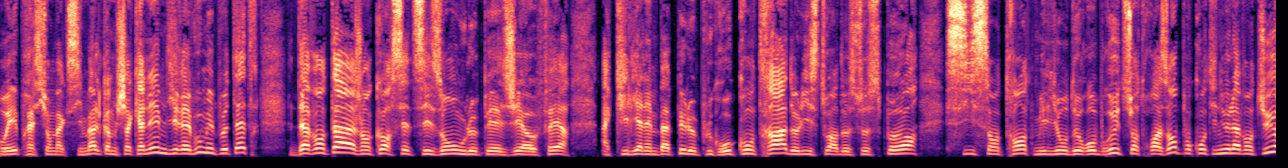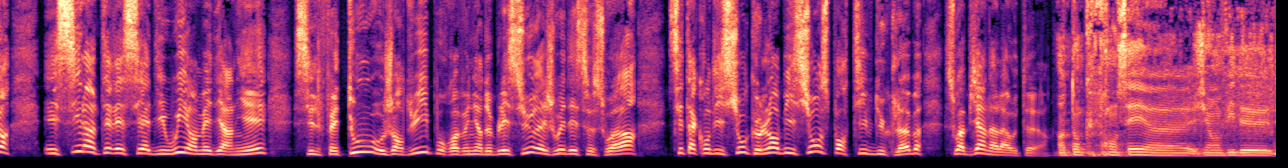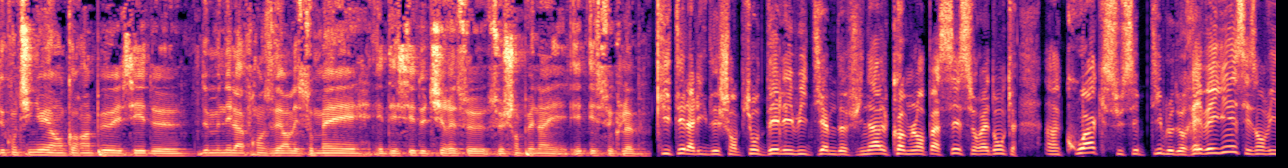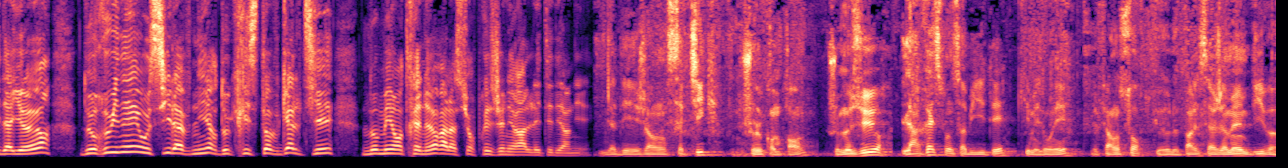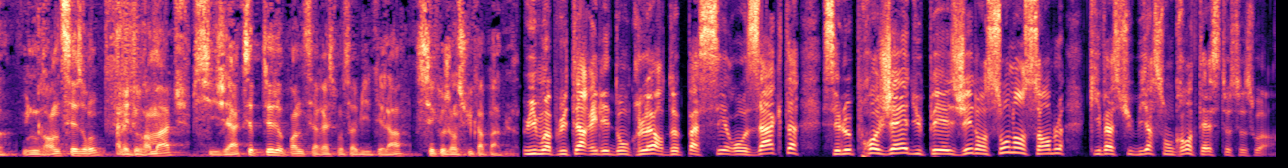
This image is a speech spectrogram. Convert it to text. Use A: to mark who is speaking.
A: Oui, pression maximale comme chaque année, me direz-vous, mais peut-être davantage encore cette saison où le PSG a offert à Kylian Mbappé le plus gros contrat de l'histoire de ce sport, 630 millions d'euros bruts sur trois ans pour continuer l'aventure. Et si l'intéressé a dit oui en mai dernier, s'il fait tout aujourd'hui pour revenir de blessure et jouer dès ce soir, c'est à condition que l'ambition sportive du club soit bien à la hauteur.
B: En tant que Français, euh, j'ai envie de, continuer encore un peu essayer de, mener la France vers les sommets et, d'essayer de tirer ce, championnat et, et, ce club.
A: Quitter la Ligue des Champions dès les huitièmes de finale, comme l'an passé, serait donc un couac susceptible de réveiller ses envies d'ailleurs, de ruiner aussi l'avenir de Christophe Galtier, nommé entraîneur à la surprise générale l'été dernier.
C: Il y a des gens sceptiques, je le comprends. Je mesure la responsabilité qui m'est donnée de faire en sorte que le Paris Saint-Germain vive une grande saison avec de grands matchs. Si j'ai accepté de prendre ces responsabilités-là, c'est que j'en suis capable.
A: Huit mois plus tard, il est donc l'heure de passer aux actes. C'est le projet du PSG dans son ensemble qui va subir son grand test ce soir.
